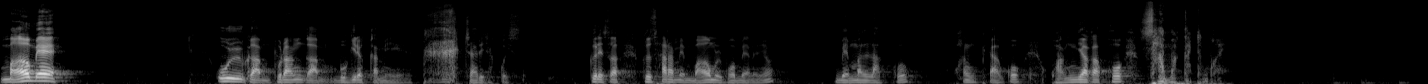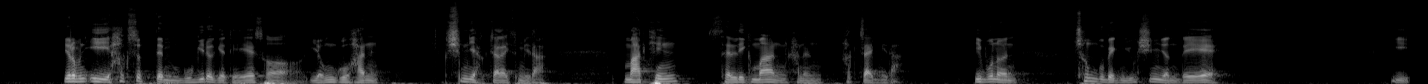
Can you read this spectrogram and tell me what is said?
마음에 우울감, 불안감, 무기력감이 탁 자리 잡고 있어요. 그래서 그 사람의 마음을 보면은요, 메말랐고 황폐하고 광야 같고 사막 같은 거예요. 여러분 이 학습된 무기력에 대해서 연구한 심리학자가 있습니다. 마틴 셀리그만 하는 학자입니다. 이분은 1960년대에 이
